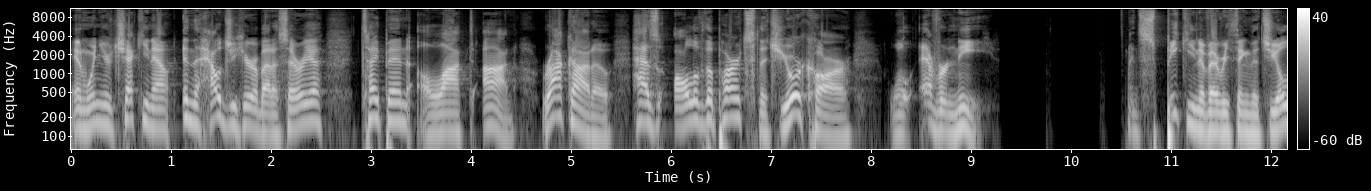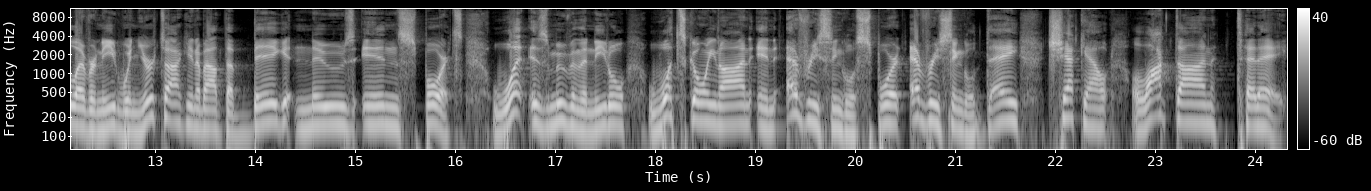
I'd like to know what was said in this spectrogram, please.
And when you're checking out in the How'd You Hear About Us area, type in Locked On. Rock Auto has all of the parts that your car will ever need. And speaking of everything that you'll ever need when you're talking about the big news in sports, what is moving the needle? What's going on in every single sport, every single day? Check out Locked On Today.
